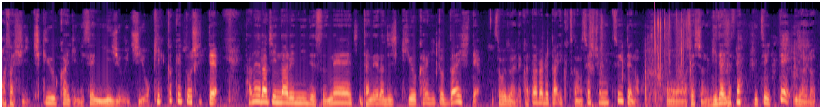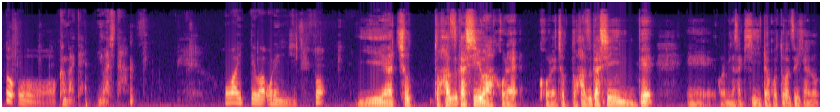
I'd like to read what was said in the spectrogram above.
あ、朝日地球会議2021をきっかけとして、種ラジなりにですね、種ラジ地球会議と題して、それぞれで語られたいくつかのセッションについての、セッションの議題ですね、についていろいろと考えてみました。お相手はオレンジと、いや、ちょっと恥ずかしいわ、これ。これちょっと恥ずかしいんで、えー、これ皆さん聞いたことはぜひあの、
